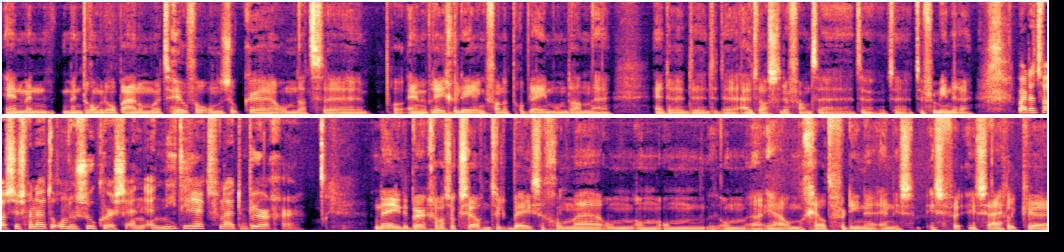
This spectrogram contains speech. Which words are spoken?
En men, men drong erop aan om met heel veel onderzoek... om dat, en met regulering van het probleem... om dan de, de, de uitwassen ervan te, te, te, te verminderen. Maar dat was dus vanuit de onderzoekers en, en niet direct vanuit de burger? Nee, de burger was ook zelf natuurlijk bezig om, uh, om, om, om, om, uh, ja, om geld te verdienen. En is, is, is eigenlijk uh,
